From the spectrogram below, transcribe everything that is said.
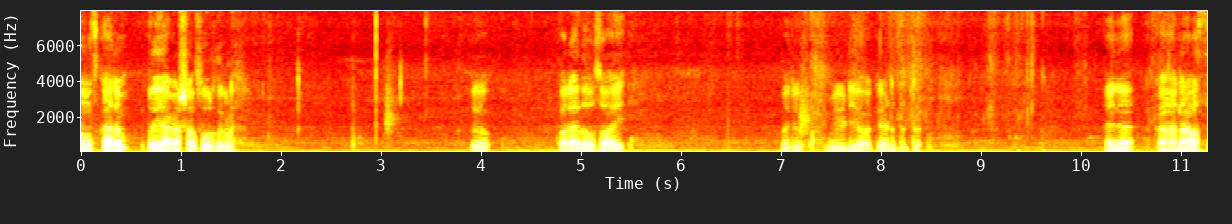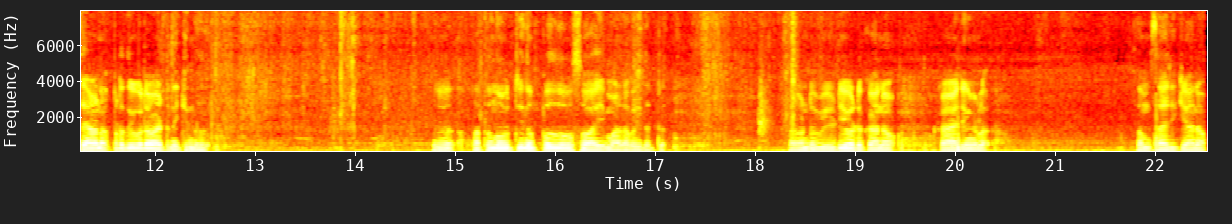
നമസ്കാരം പ്രിയ കർഷക സുഹൃത്തുക്കളെ. ഒരു കുറേ ദിവസമായി ഒരു വീഡിയോ ഒക്കെ എടുത്തിട്ട് അതിന് കാലാവസ്ഥയാണ് പ്രതികൂലമായിട്ട് നിൽക്കുന്നത്. ഒരു പത്ത് നൂറ്റി മുപ്പത് ദിവസമായി മഴ പെയ്തിട്ട്. അതുകൊണ്ട് വീഡിയോ എടുക്കാനോ കാര്യങ്ങൾ സംസാരിക്കാനോ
